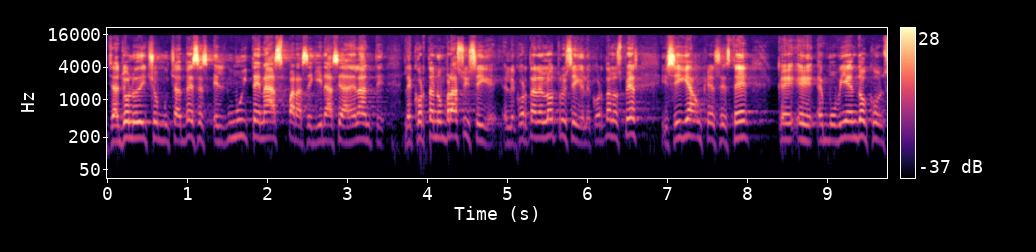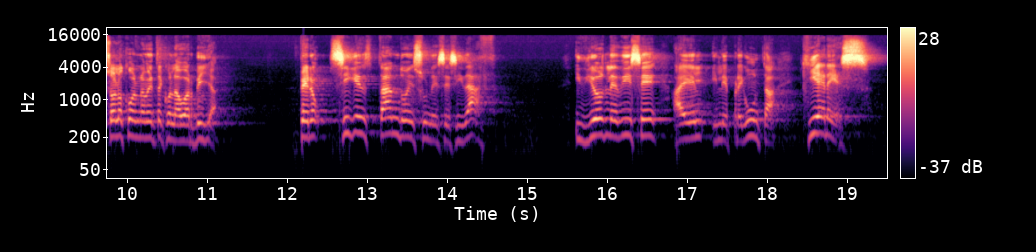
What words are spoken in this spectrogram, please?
Ya yo lo he dicho muchas veces, es muy tenaz para seguir hacia adelante. Le cortan un brazo y sigue, le cortan el otro y sigue, le cortan los pies y sigue aunque se esté eh, eh, moviendo solo con la mente con la barbilla. Pero sigue estando en su necesidad. Y Dios le dice a él y le pregunta, ¿quieres?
